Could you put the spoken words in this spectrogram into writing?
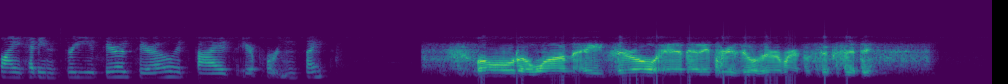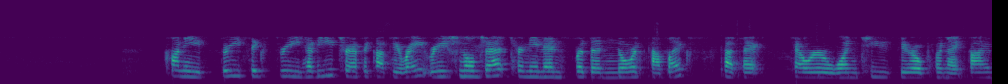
fly heading 300, advise airport in sight. Hold a 180 and heading 300, American 650. Connie 363 Heavy, traffic off your right, regional jet, turning in for the North Complex. Contact Tower 120.95.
